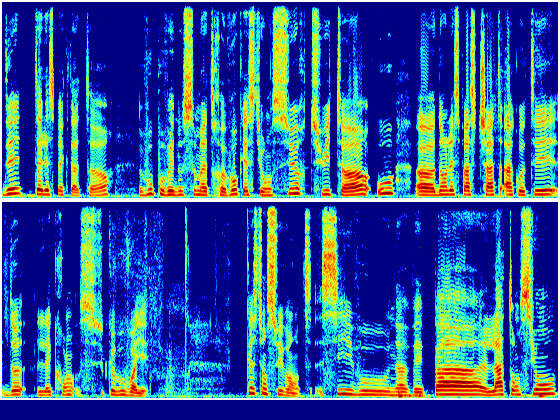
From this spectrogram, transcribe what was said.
des téléspectateurs. Vous pouvez nous soumettre vos questions sur Twitter ou euh, dans l'espace chat à côté de l'écran que vous voyez. Question suivante. Si vous n'avez pas l'attention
